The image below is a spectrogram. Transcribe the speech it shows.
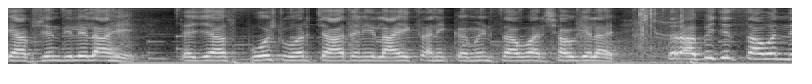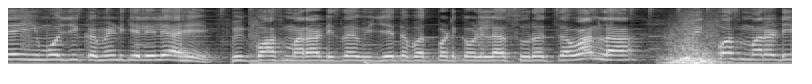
कॅप्शन दिलेलं आहे. त्याच्या पोस्टवर चाहत्यांनी लाईक्स आणि कमेंटचा वर्षाव आहे तर अभिजित सावंतने इमोजी कमेंट केलेली आहे. बिग बॉस मराठीचं विजेतेपद पटकवलेल्या सूरज चव्हाणला बिग बॉस मराठी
